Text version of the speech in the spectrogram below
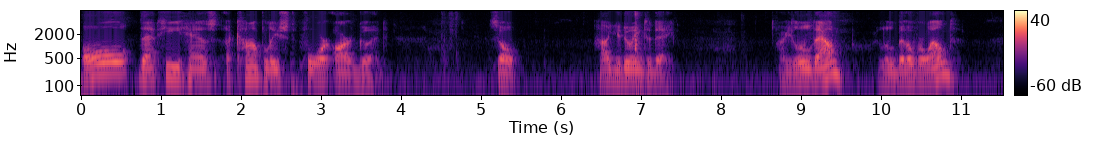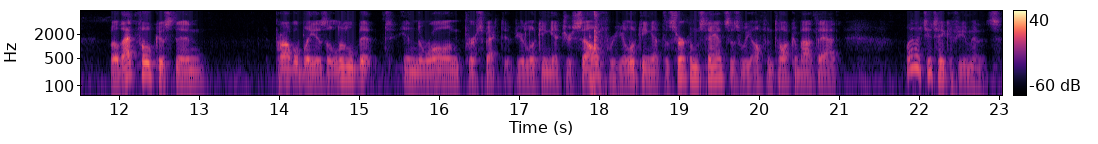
all that he has accomplished for our good. So, how are you doing today? Are you a little down? A little bit overwhelmed? Well, that focus then probably is a little bit in the wrong perspective. You're looking at yourself or you're looking at the circumstances. We often talk about that. Why don't you take a few minutes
